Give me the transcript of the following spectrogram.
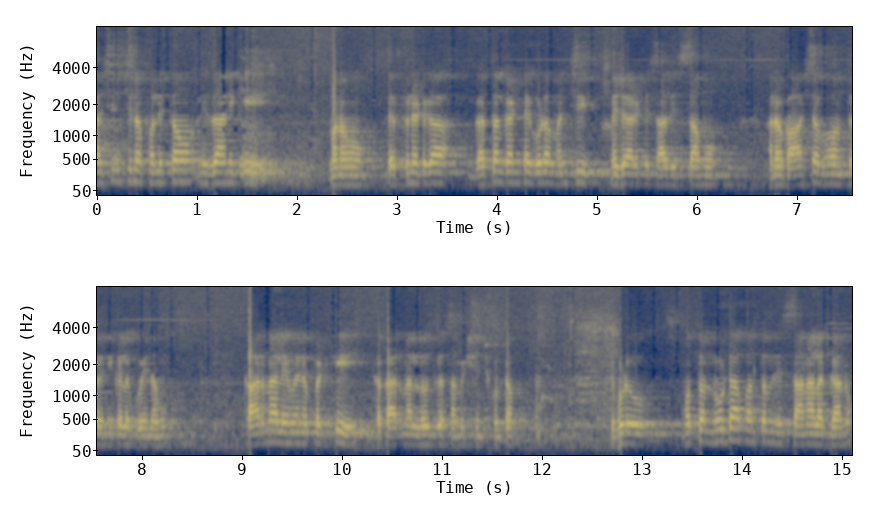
ఆశించిన ఫలితం నిజానికి మనం డెఫినెట్గా గతం కంటే కూడా మంచి మెజారిటీ సాధిస్తాము. అనే ఒక ఆశాభావంతో ఎన్నికలకు పోయినాము. కారణాలు ఏమైనప్పటికీ ఇంకా కారణాలు లోతుగా సమీక్షించుకుంటాం. ఇప్పుడు మొత్తం నూట పంతొమ్మిది స్థానాలకు గాను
